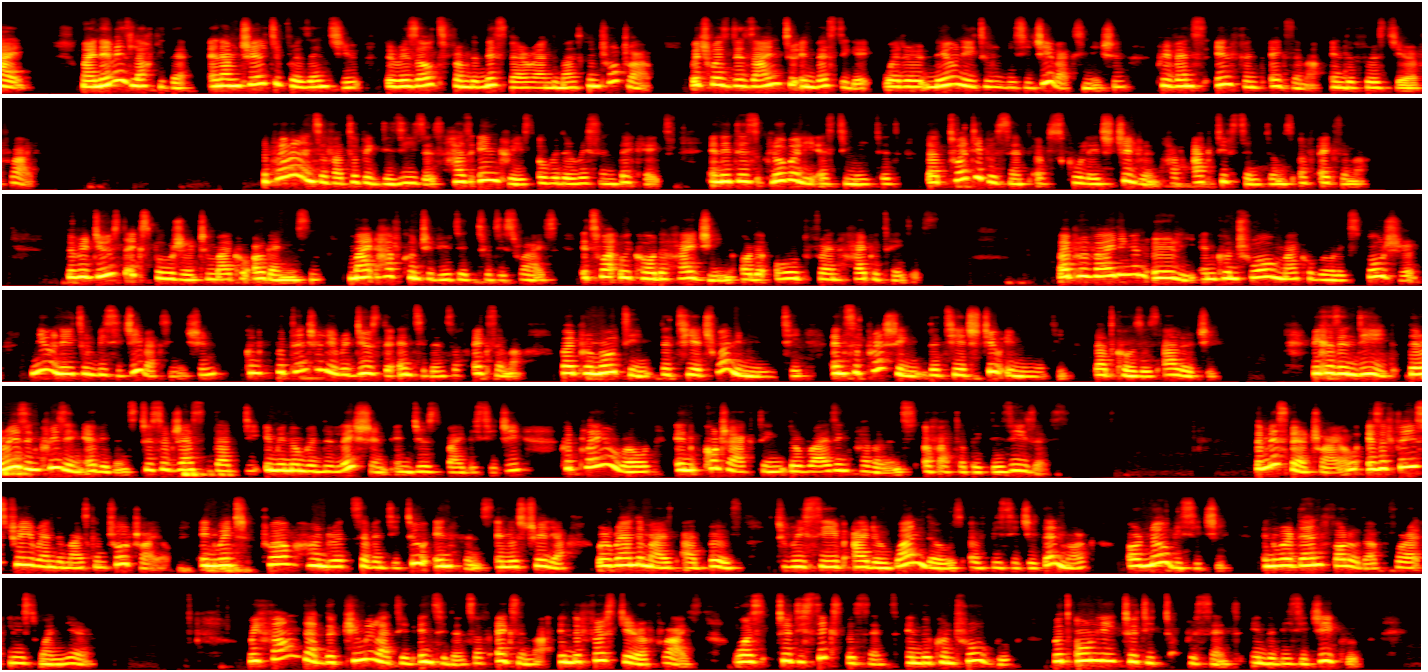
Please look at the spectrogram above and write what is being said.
Hi, my name is Laure Pittet, and I'm thrilled to present you the results from the MIS BAIR randomized control trial, which was designed to investigate whether neonatal BCG vaccination prevents infant eczema in the first year of life. The prevalence of atopic diseases has increased over the recent decades, and it is globally estimated that 20% of school-aged children have active symptoms of eczema. The reduced exposure to microorganisms might have contributed to this rise. It's what we call the hygiene or the old friend hypothesis. By providing an early and controlled microbial exposure, neonatal BCG vaccination can potentially reduce the incidence of eczema by promoting the Th1 immunity and suppressing the Th2 immunity that causes allergy. Because indeed, there is increasing evidence to suggest that the immunomodulation induced by BCG could play a role in counteracting the rising prevalence of atopic diseases. The MIS BAIR trial is a phase three randomized control trial in which 1,272 infants in Australia were randomized at birth to receive either one dose of BCG Denmark or no BCG and were then followed up for at least one year. We found that the cumulative incidence of eczema in the first year of life was 36% in the control group, but only 32% in the BCG group.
